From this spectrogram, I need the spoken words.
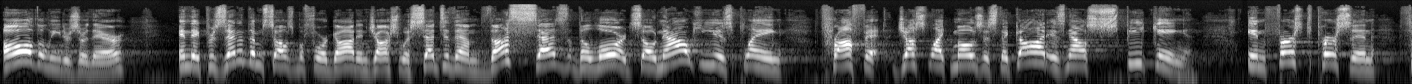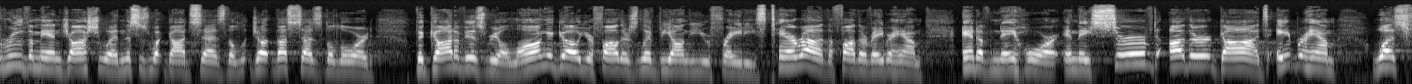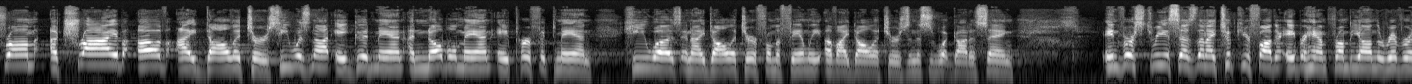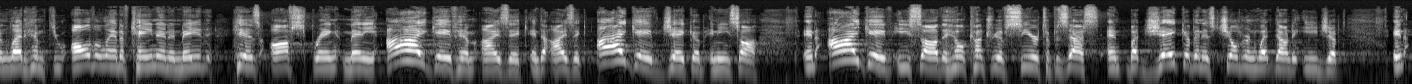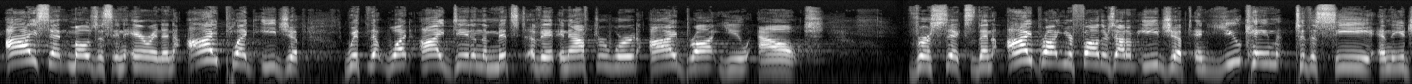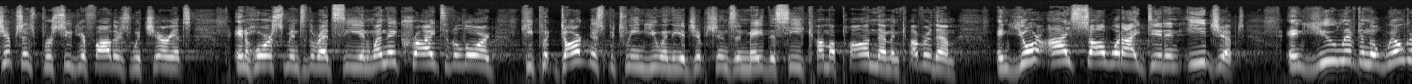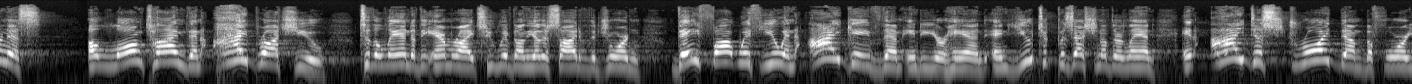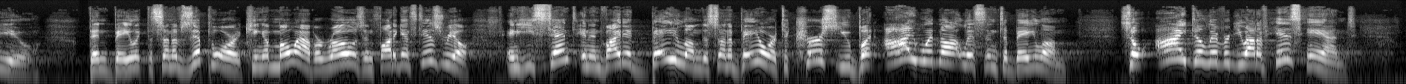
all the leaders are there, and they presented themselves before God, and Joshua said to them, Thus says the Lord. So now he is playing prophet, just like Moses, that God is now speaking in first person through the man Joshua. And this is what God says the, Thus says the Lord the God of Israel. Long ago, your fathers lived beyond the Euphrates. Terah, the father of Abraham, and of Nahor, and they served other gods. Abraham was from a tribe of idolaters. He was not a good man, a noble man, a perfect man. He was an idolater from a family of idolaters. And this is what God is saying in verse 3, it says, Then I took your father Abraham from beyond the river and led him through all the land of Canaan and made his offspring many. I gave him Isaac, and to Isaac I gave Jacob and Esau. And I gave Esau the hill country of Seir to possess, and, but Jacob and his children went down to Egypt. And I sent Moses and Aaron, and I plagued Egypt with the, what I did in the midst of it, and afterward I brought you out. Verse 6 Then I brought your fathers out of Egypt, and you came to the sea, and the Egyptians pursued your fathers with chariots and horsemen to the Red Sea. And when they cried to the Lord, he put darkness between you and the Egyptians and made the sea come upon them and cover them. And your eyes saw what I did in Egypt, and you lived in the wilderness a long time. Then I brought you to the land of the Amorites who lived on the other side of the Jordan. They fought with you, and I gave them into your hand, and you took possession of their land, and I destroyed them before you. Then Balak the son of Zippor, king of Moab, arose and fought against Israel. And he sent and invited Balaam the son of Beor to curse you, but I would not listen to Balaam. So I delivered you out of his hand.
